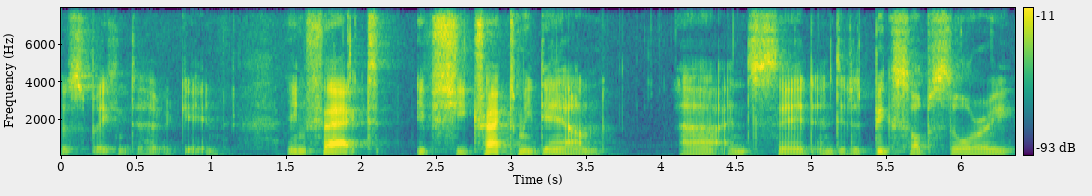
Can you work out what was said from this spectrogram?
of speaking to her again. In fact, if she tracked me down uh, and said and did a big sob story,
